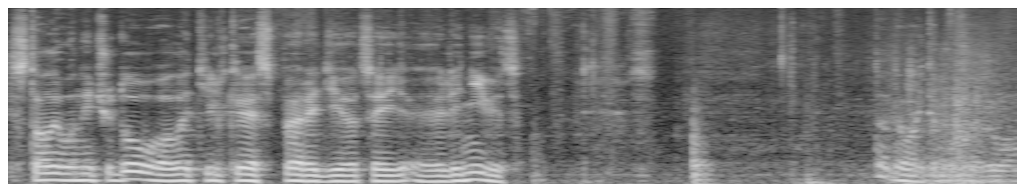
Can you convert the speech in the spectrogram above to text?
Стали вони чудово, але тільки спереді оцей е, лінівець. Та давайте покажу вам.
